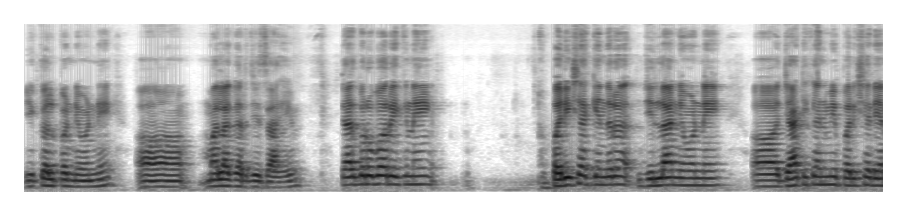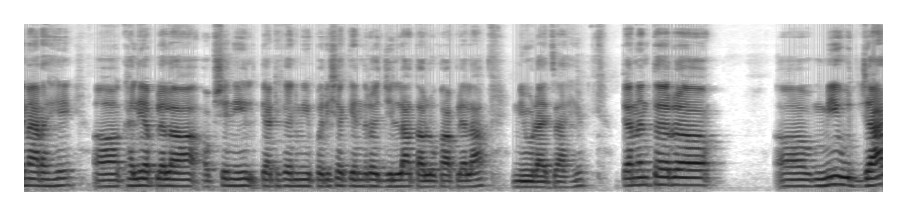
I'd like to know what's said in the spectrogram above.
विकल्प निवडणे मला गरजेचं आहे. त्याचबरोबर एक नाही परीक्षा केंद्र जिल्हा निवडणे ज्या ठिकाणी मी परीक्षा देणार आहे खाली आपल्याला ऑप्शन येईल त्या ठिकाणी मी परीक्षा केंद्र जिल्हा तालुका आपल्याला निवडायचा आहे. त्यानंतर मी ज्या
